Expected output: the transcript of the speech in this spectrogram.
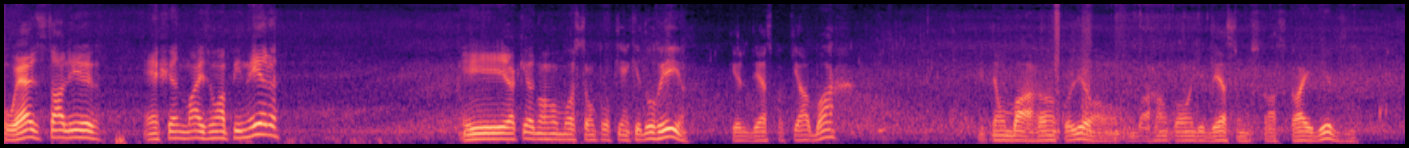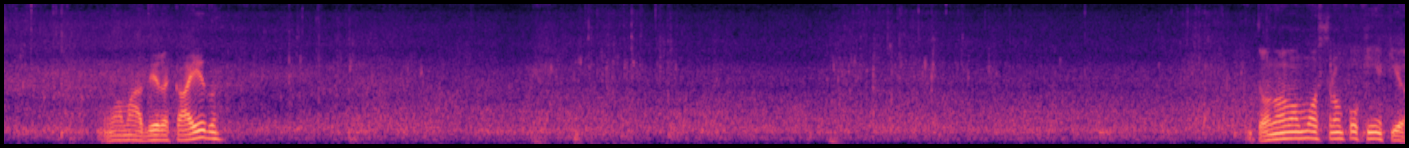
O Edson está ali enchendo mais uma peneira. E aqui nós vamos mostrar um pouquinho aqui do rio. Que ele desce para aqui abaixo. E tem um barranco ali, ó, um barranco onde desce uns cascais deles. Uma madeira caída. Então nós vamos mostrar um pouquinho aqui, ó.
